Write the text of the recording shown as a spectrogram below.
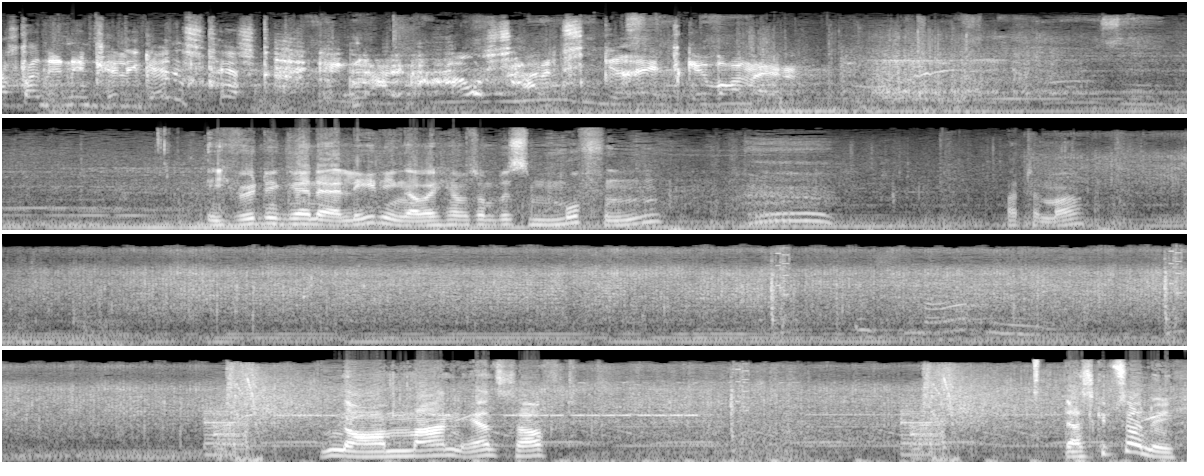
Hast einen Intelligenztest gegen ein Haushaltsgerät gewonnen. Ich würde ihn gerne erledigen, aber ich habe so ein bisschen Muffen. Warte mal. No, Mann, ernsthaft? Das gibt's doch nicht.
